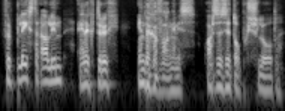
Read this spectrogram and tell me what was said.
verpleegster Aline eigenlijk terug in de gevangenis, waar ze zit opgesloten.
